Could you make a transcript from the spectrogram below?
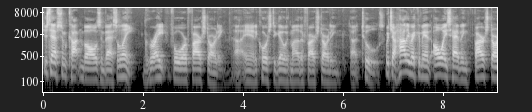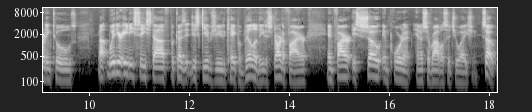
just have some cotton balls and Vaseline great for fire starting uh, and of course to go with my other fire starting uh, tools which I highly recommend always having fire starting tools uh, with your EDC stuff because it just gives you the capability to start a fire and fire is so important in a survival situation. So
